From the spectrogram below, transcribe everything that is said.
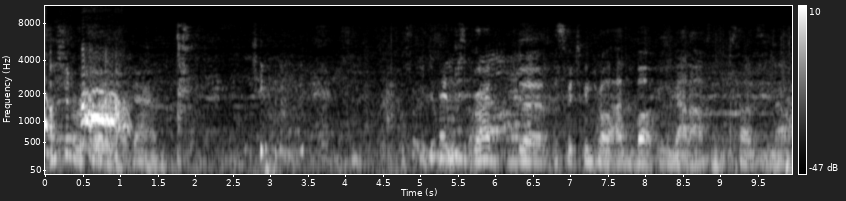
I should have recorded that, damn. That's what you do just this grabbed the, the Switch controller out the box without asking. Just started his mouth.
